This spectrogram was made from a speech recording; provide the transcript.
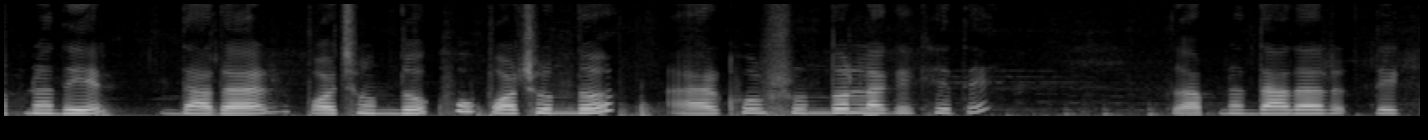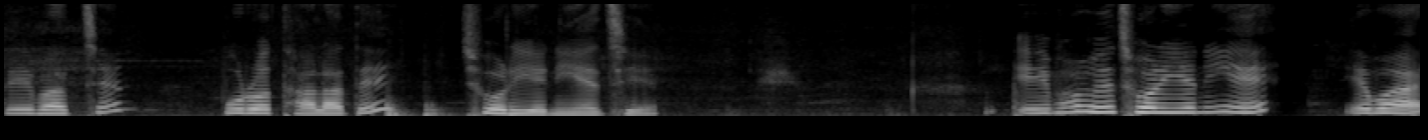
আপনাদের দাদার পছন্দ, খুব পছন্দ, আর খুব সুন্দর লাগে খেতে। তো আপনার দাদার দেখতেই পাচ্ছেন, পুরো থালাতে ছড়িয়ে নিয়েছে। এইভাবে ছড়িয়ে নিয়ে এবার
